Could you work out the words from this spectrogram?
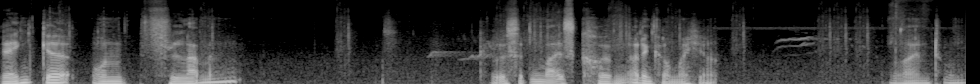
Tränke und Flammen. Gerösteten Maiskolben. Ah, den können wir hier rein tun.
